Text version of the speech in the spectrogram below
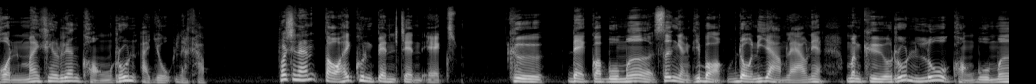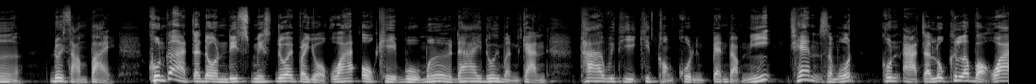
คนไม่ใช่เรื่องของรุ่นอายุนะครับ เพราะฉะนั้นต่อให้คุณเป็น Gen X คือเด็กกว่า boomer ซึ่งอย่างที่บอกโดนนิยามแล้วเนี่ยมันคือรุ่นลูกของ boomer ด้วยซ้ำไป คุณก็อาจจะโดน dismiss ด้วยประโยคว่า OK boomer ได้ด้วยเหมือนกัน ถ้าวิธีคิดของคุณเป็นแบบนี้ เช่นสมมติคุณอาจจะลุกขึ้นแล้วบอกว่า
